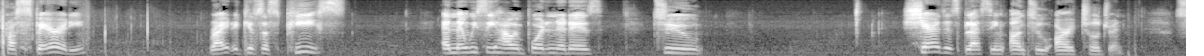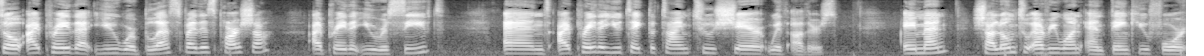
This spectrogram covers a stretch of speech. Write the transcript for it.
prosperity, right? It gives us peace. And then we see how important it is to share this blessing unto our children. So I pray that you were blessed by this Parsha. I pray that you received. And I pray that you take the time to share with others. Amen. Shalom to everyone and thank you for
